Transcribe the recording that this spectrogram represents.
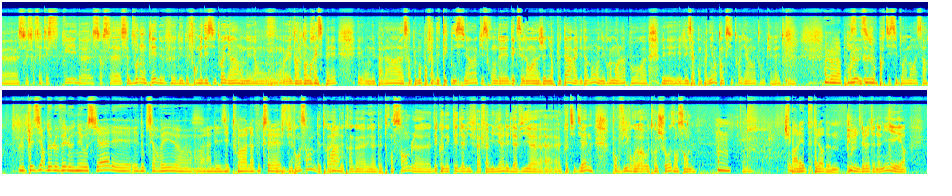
euh, sur cet esprit, de, sur cette volonté de, de, former des citoyens. On est, on, est dans, dans, le respect et on n'est pas là simplement pour faire des techniciens qui seront d'excellents ingénieurs plus tard. Évidemment, on est vraiment là pour euh, les, les accompagner en tant que citoyens, en tant qu'être humain. Voilà, pour le, le participe vraiment à ça. Le plaisir de lever le nez au ciel et, d'observer euh, voilà, les étoiles, la voûte céleste. Et puis de vivre ensemble, d'être d'être ensemble, déconnecté de la vie familiale et de la vie euh, quotidienne pour vivre autre chose ensemble. Hmm. Je parlais tout à l'heure de, de l'autonomie et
